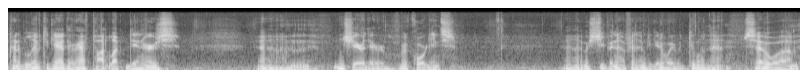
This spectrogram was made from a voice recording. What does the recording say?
kind of live together, have potluck dinners, um, and share their recordings. Uh, it was cheap enough for them to get away with doing that. So, um,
